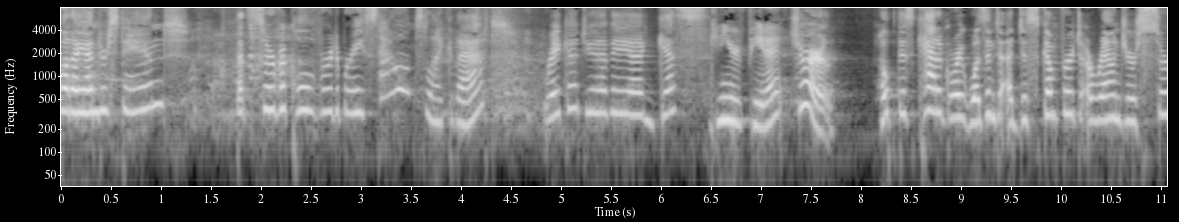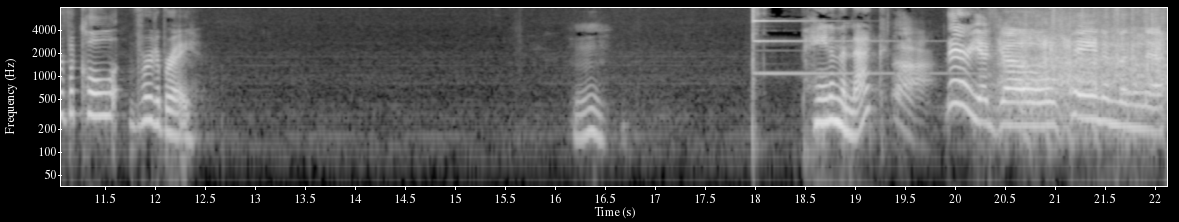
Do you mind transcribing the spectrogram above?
But I understand that cervical vertebrae sounds like that. Rekha, do you have a uh, guess? Can you repeat it? Sure. Hope this category wasn't a discomfort around your cervical vertebrae. Hmm. Pain in the neck? There you go. Pain in the neck.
